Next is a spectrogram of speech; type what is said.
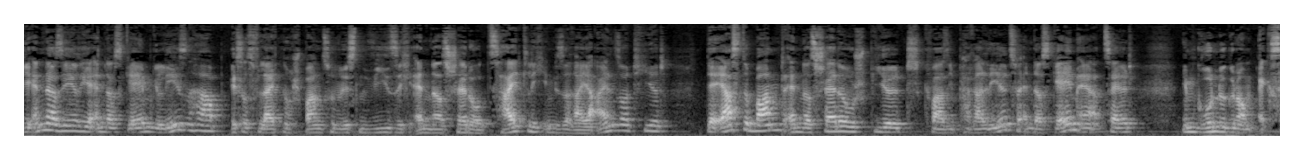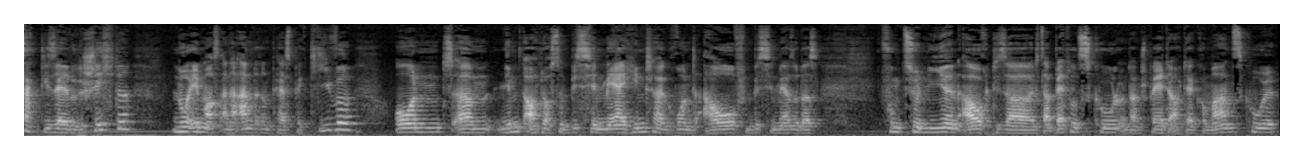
die Ender-Serie Enders Game gelesen habt, ist es vielleicht noch spannend zu wissen, wie sich Enders Shadow zeitlich in diese Reihe einsortiert. Der erste Band, Enders Shadow, spielt quasi parallel zu Enders Game. Er erzählt im Grunde genommen exakt dieselbe Geschichte, nur eben aus einer anderen Perspektive und ähm, nimmt auch noch so ein bisschen mehr Hintergrund auf, ein bisschen mehr so das Funktionieren auch dieser, dieser Battle School und dann später auch der Command School.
